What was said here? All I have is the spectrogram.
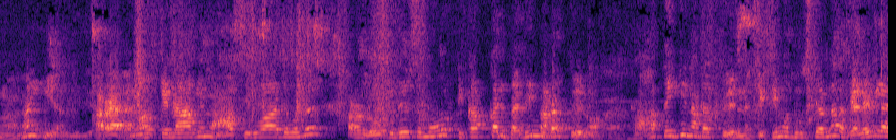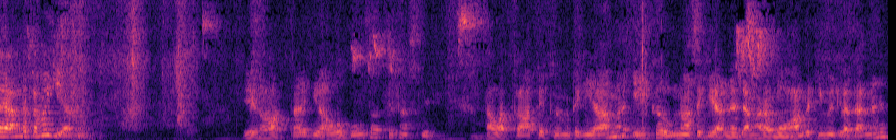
මමයි කියන්නේ. අර හැම කෙනාගේම ආශිර්වාදවල අර ලෝක දේශමෝ ටිකක් හරි බැඳින් නඩත්තු වෙනවා. රාතෙක්ගේ නඩත්තු වෙන්න කිසිම දෘෂ්ටියක් නෑ ගැලවිලා යන්න තමයි කියන්නේ. ඒ රාත්තරගේ අවබෝධයක් වෙනස් නේ. තවත් රාත්‍රයක් ක්‍රමයට ගියාම ඒක උන්වහන්සේ කියන්නේ දැන් අර මොනවද කිව්වේ කියලා දන්නේ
